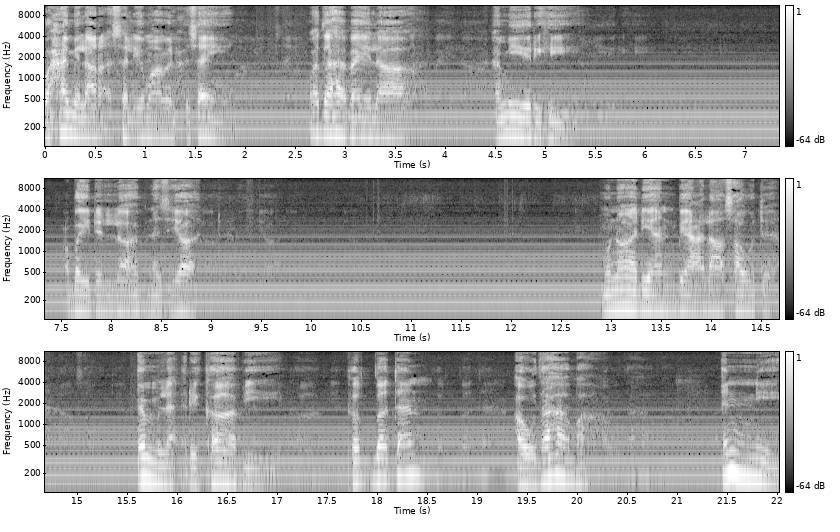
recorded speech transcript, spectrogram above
وحمل رأس الإمام الحسين وذهب إلى أميره عبيد الله بن زياد مناديا بأعلى صوته املأ ركابي فضة أو ذهبا إني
